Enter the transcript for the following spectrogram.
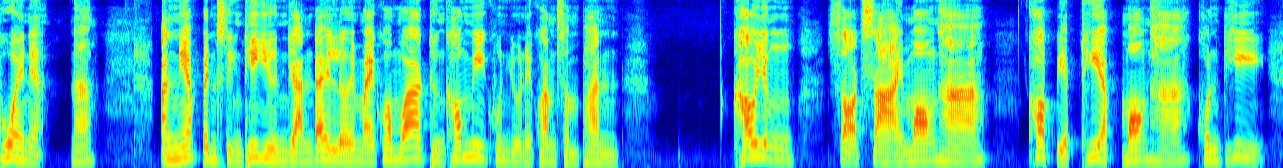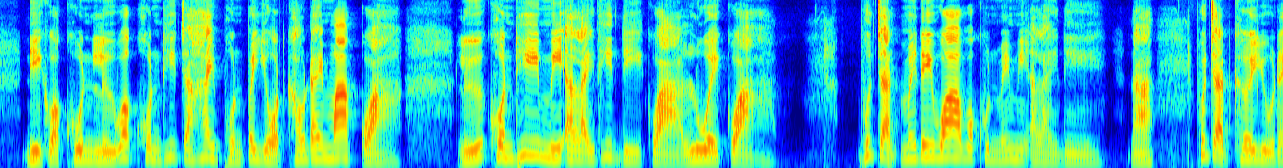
ถ้วยเนี่ยนะ อันเนี้ยเป็นสิ่งที่ยืนยันได้เลย หมายความว่าถึงเขามีคุณอยู่ในความสัมพันธ์ เขายังสอดสายมองหา ข้อเปรียบเทียบมองหาคนที่ดีกว่าคุณ หรือว่าคนที่จะให้ผลประโยชน์เขาได้มากกว่า หรือคนที่มีอะไรที่ดีกว่า รวยกว่า ผู้จัดไม่ได้ว่าว่าคุณไม่มีอะไรดีนะ ผู้จัดเคยอยู่ใน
